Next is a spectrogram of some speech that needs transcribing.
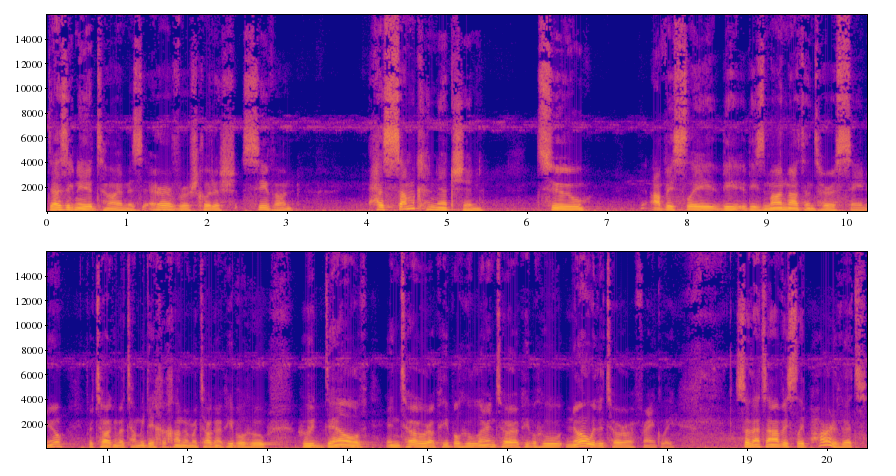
designated time is Erev Rosh Chodesh Sivan has some connection to obviously the, Zman Matan Torah We're talking about Talmidei Chachamim. We're talking about people who who delve in Torah, people who learn Torah, people who know the Torah, frankly. So that's obviously part of it.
